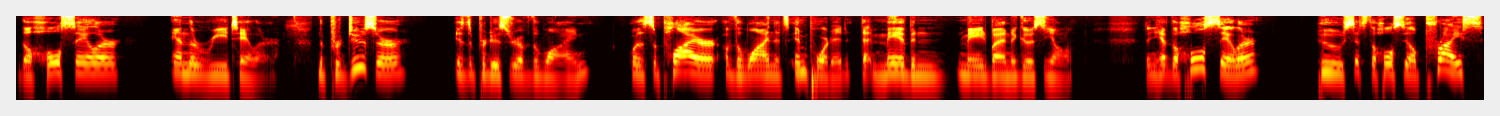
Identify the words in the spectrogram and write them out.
the wholesaler, and the retailer. The producer is the producer of the wine or the supplier of the wine that's imported that may have been made by a negociant. Then you have the wholesaler who sets the wholesale price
